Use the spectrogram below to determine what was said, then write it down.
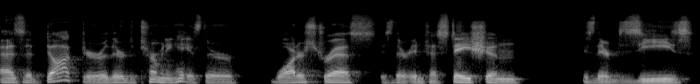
As a doctor, they're determining, hey, is there water stress? Is there infestation? Is there disease?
